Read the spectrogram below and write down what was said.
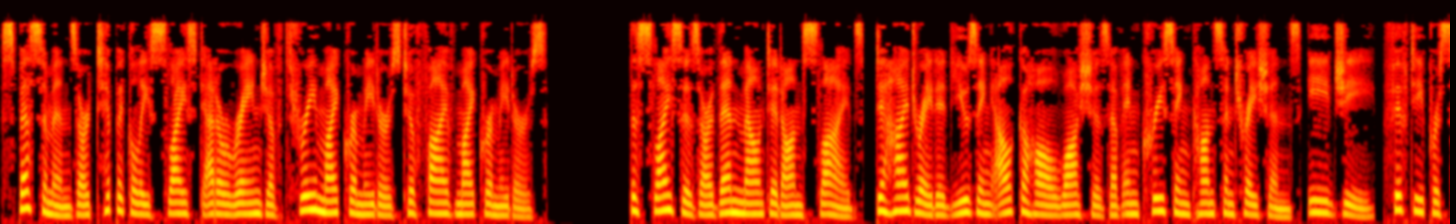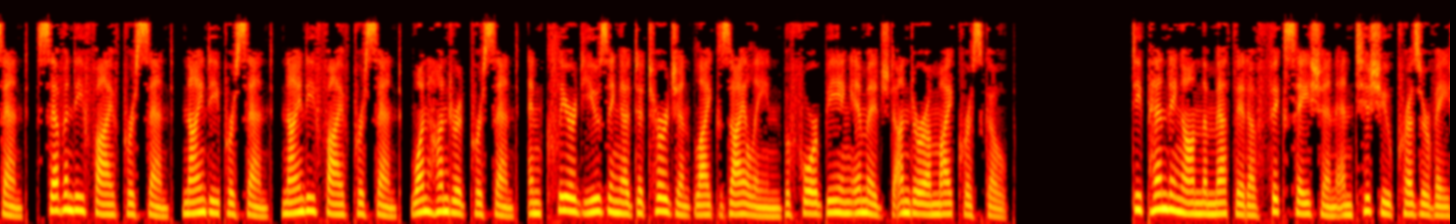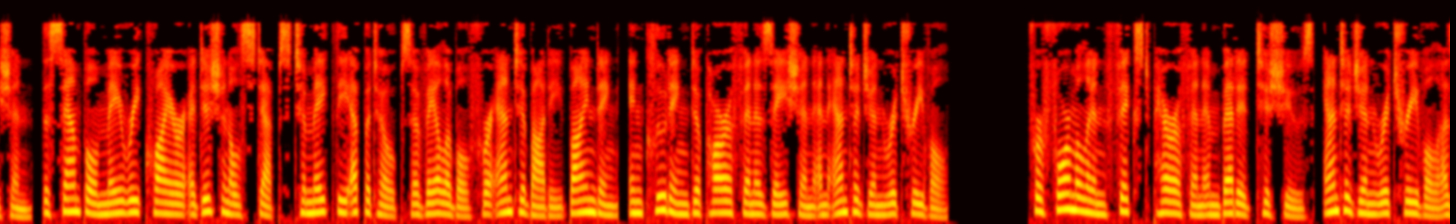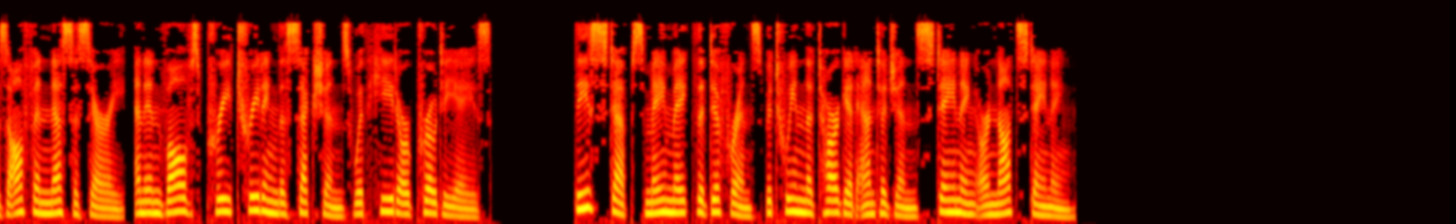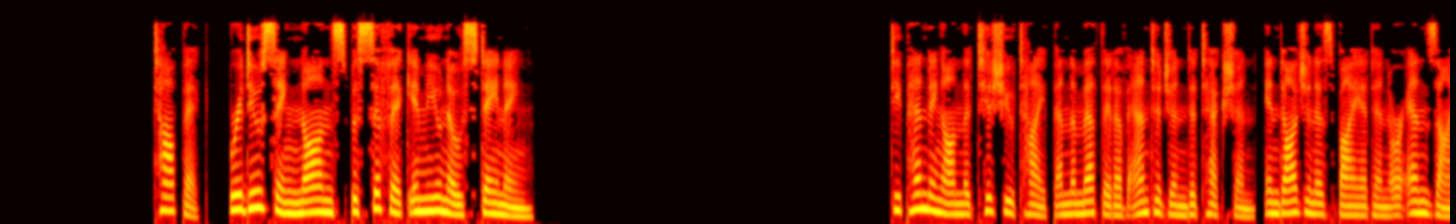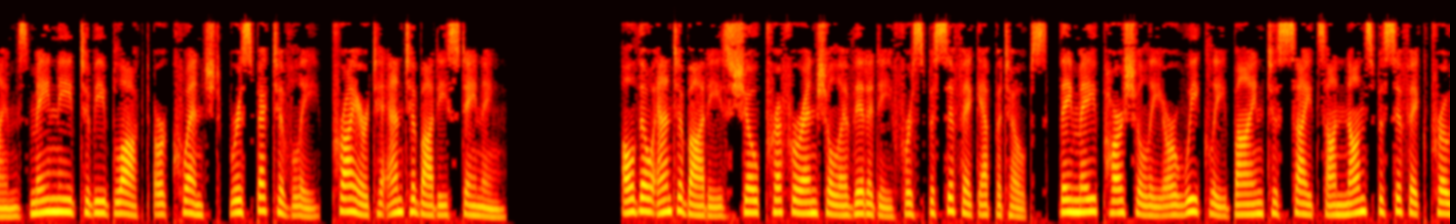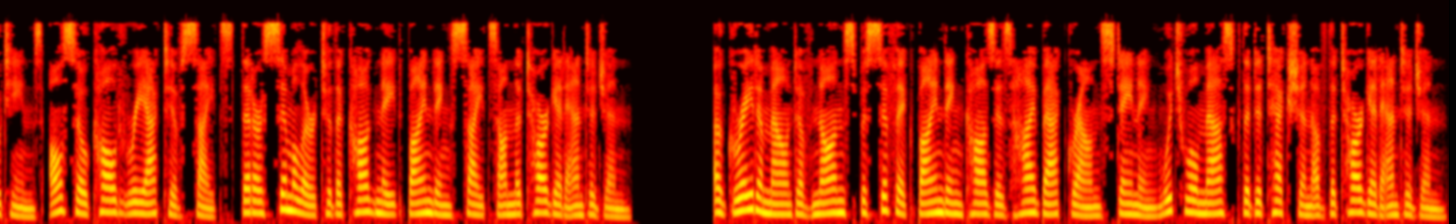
Specimens are typically sliced at a range of 3 micrometers to 5 micrometers. The slices are then mounted on slides, dehydrated using alcohol washes of increasing concentrations e.g., 50%, 75%, 90%, 95%, 100%, and cleared using a detergent like xylene before being imaged under a microscope. Depending on the method of fixation and tissue preservation, the sample may require additional steps to make the epitopes available for antibody binding, including deparaffinization and antigen retrieval. For formalin-fixed paraffin-embedded tissues, antigen retrieval is often necessary, and involves pre-treating the sections with heat or protease. These steps may make the difference between the target antigens staining or not staining. Topic: Reducing non-specific immunostaining. Depending on the tissue type and the method of antigen detection, endogenous biotin or enzymes may need to be blocked or quenched, respectively, prior to antibody staining. Although antibodies show preferential avidity for specific epitopes, they may partially or weakly bind to sites on nonspecific proteins also called reactive sites that are similar to the cognate binding sites on the target antigen. A great amount of non-specific binding causes high background staining which will mask the detection of the target antigen.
